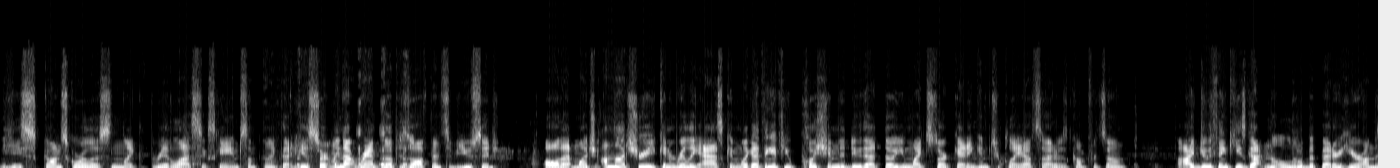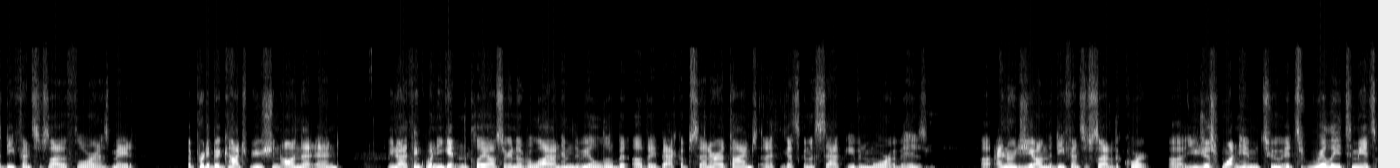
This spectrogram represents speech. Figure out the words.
He's gone scoreless in like three of the last six games, something like that. He has certainly not ramped up his offensive usage all that much. I'm not sure you can really ask him. Like, I think if you push him to do that, though, you might start getting him to play outside of his comfort zone. I do think he's gotten a little bit better here on the defensive side of the floor and has made a pretty big contribution on that end. You know, I think when you get in the playoffs, they're going to rely on him to be a little bit of a backup center at times, and I think that's going to sap even more of his uh, energy on the defensive side of the court. Uh, you just want him to. It's really to me, it's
